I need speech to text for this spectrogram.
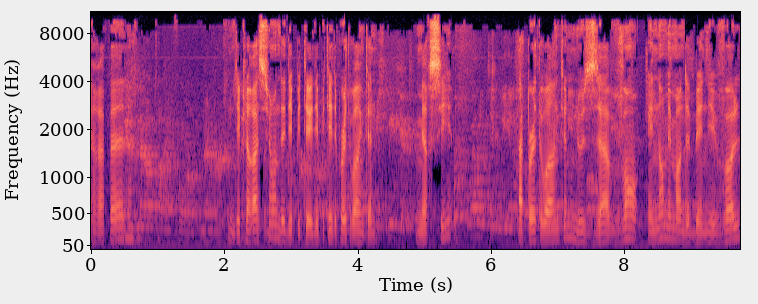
rappel. Déclaration des députés, députés de Perth-Wellington. Merci. À Perth-Wellington, nous avons énormément de bénévoles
